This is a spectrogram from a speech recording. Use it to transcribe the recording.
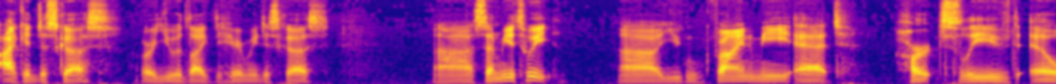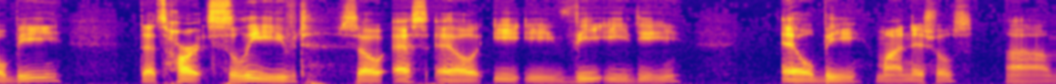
I could discuss or you would like to hear me discuss, uh, send me a tweet. Uh, you can find me at Heart Sleeved LB. That's Heart Sleeved, so S L E E V E D L B, my initials, um,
